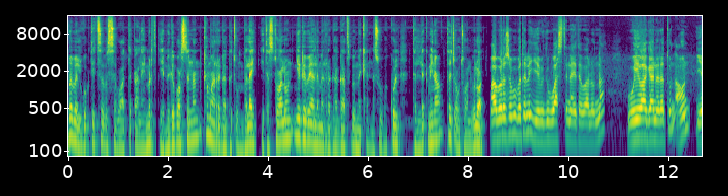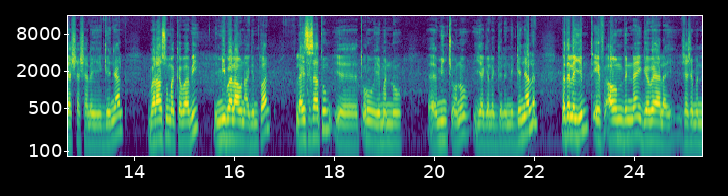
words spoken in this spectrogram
በበልግ ወቅት የተሰበሰበው አጠቃላይ ምርት የምግብ ዋስትናን ከማረጋገጡም በላይ የተስተዋለውን የገበያ አለመረጋጋት በመቀነሱ በኩል ትልቅ ሚና ተጫውተዋል ብለዋል። ማህበረሰቡ በተለይ የምግብ ዋስትና የተባለውና የዋጋ ንረቱን አሁን እያሻሻለ ይገኛል። በራሱም አካባቢ የሚበላውን አግኝቷል። ለእንስሳቱም ጥሩ የመኖ ምንጭ ሆኖ እያገለገለ እንገኛለን። በተለይም ጤፍ አሁን ብናይ ገበያ ላይ ሻሸመኔ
